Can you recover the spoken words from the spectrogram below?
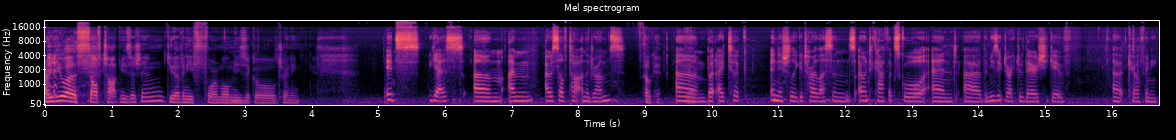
are you a self-taught musician? Do you have any formal musical training? It's yes. Um, I'm. I was self-taught on the drums. Okay. yeah. Um, But I took initially guitar lessons. I went to Catholic school, and uh, the music director there, she gave, uh, Carol Finney,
